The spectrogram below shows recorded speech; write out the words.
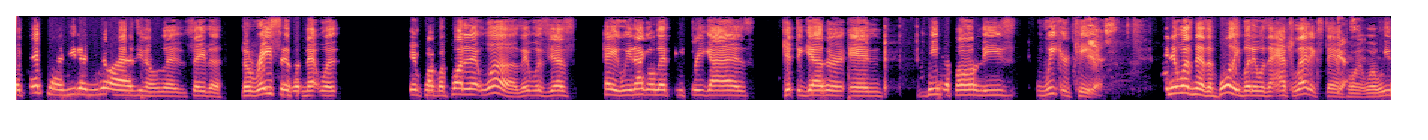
at that time he didn't realize you know let's say the the racism that was in part but part of that was it was just hey we're not gonna let these three guys get together and beat up on these weaker kids yes, and it wasn't as a bully but it was an athletic standpoint where we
